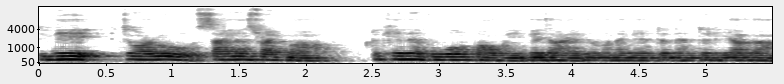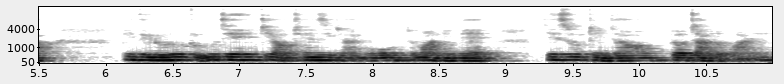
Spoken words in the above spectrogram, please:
ဒီနေ့ကျွန်တော်တို့ silent strike မှာတခဲနဲ့ပူးပေါင်းပါဝင်ခဲ့ကြတဲ့မြန်မာနိုင်ငံတနန်တလျာကပြည်သူလူထုတူဦးချင်းတယောက်ချင်းစီတိုင်းကိုကျွန်မအနေနဲ့ကျေးဇူးတင်ကြောင်းပြောကြားလိုပါတယ်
